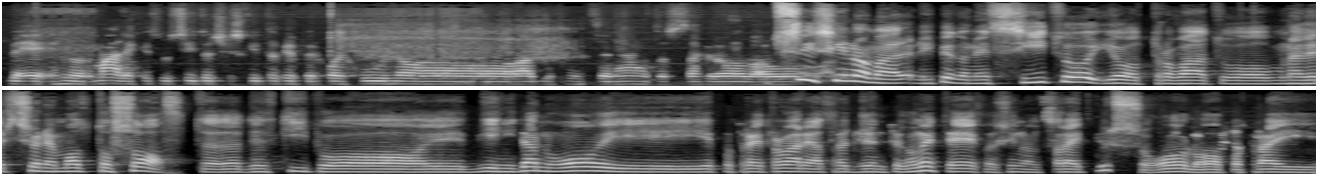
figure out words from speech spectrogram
Beh, è normale che sul sito c'è scritto che per qualcuno abbia funzionato sta roba. O... Sì, sì, no, ma ripeto, nel sito io ho trovato una versione molto molto soft del tipo eh, vieni da noi e potrai trovare altra gente come te così non sarai più solo potrai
